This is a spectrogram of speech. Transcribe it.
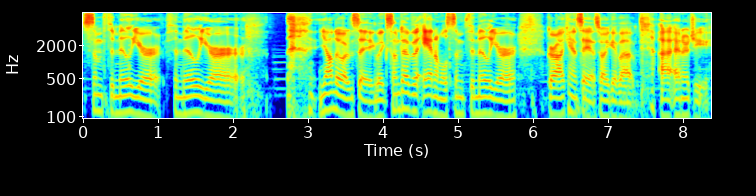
some familiar familiar. Y'all know what I'm saying, like some type of animal, some familiar girl. I can't say it, so I give up. Uh, energy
